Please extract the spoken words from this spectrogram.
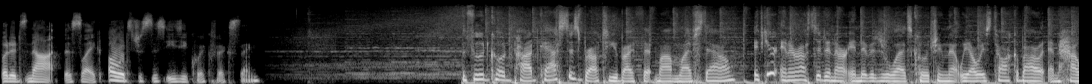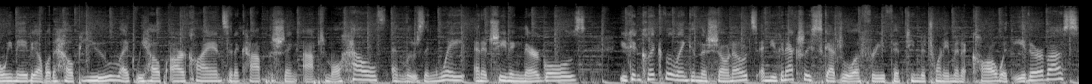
but it's not this like, oh, it's just this easy quick fix thing. The Food Code podcast is brought to you by FitMom Lifestyle. If you're interested in our individualized coaching that we always talk about and how we may be able to help you, like we help our clients in accomplishing optimal health and losing weight and achieving their goals, you can click the link in the show notes and you can actually schedule a free 15 to 20 minute call with either of us.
